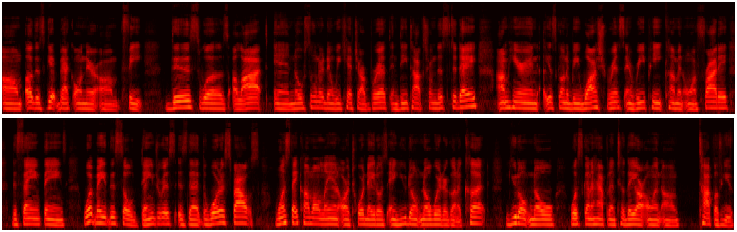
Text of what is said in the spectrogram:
um, others get back on their um, feet. This was a lot, and no sooner than we catch our breath and detox from this today, I'm hearing it's going to be wash, rinse, and repeat coming on Friday. The same things. What made this so dangerous is that the water spouts, once they come on land, are tornadoes, and you don't know where they're going to cut. You don't know what's going to happen until they are on um, top of you.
